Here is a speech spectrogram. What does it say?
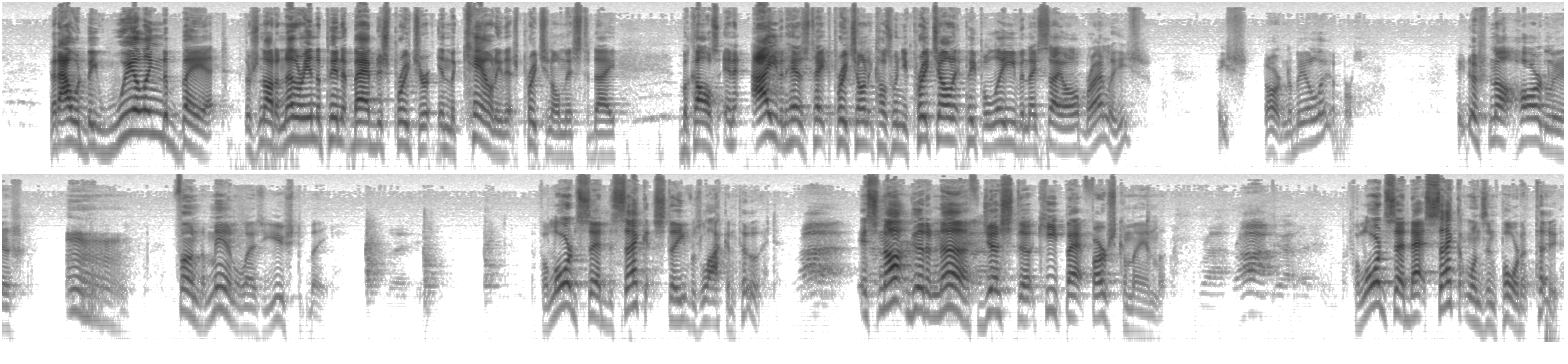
that I would be willing to bet there's not another independent Baptist preacher in the county that's preaching on this today. Because, and I even hesitate to preach on it because when you preach on it, people leave and they say, oh, Bradley, he's, he's starting to be a liberal. He's just not hardly as mm, fundamental as he used to be. But The Lord said the second Steve was likened to it. It's not good enough just to keep that first commandment. The Lord said that second one's important too.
